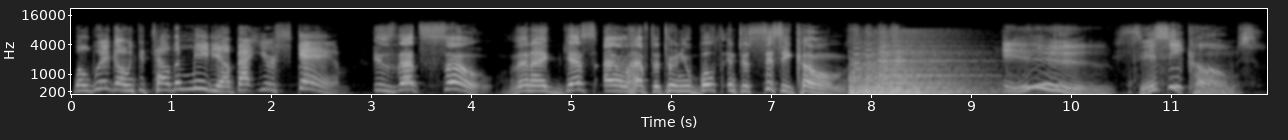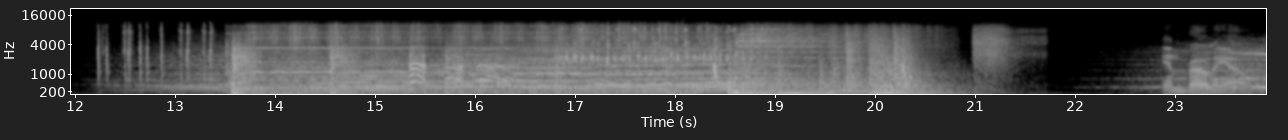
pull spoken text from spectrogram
Well, we're going to tell the media about your scam. Is that so? Then I guess I'll have to turn you both into sissy combs. Ooh, sissy combs. Imbroglio.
